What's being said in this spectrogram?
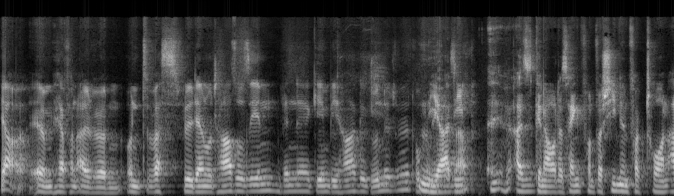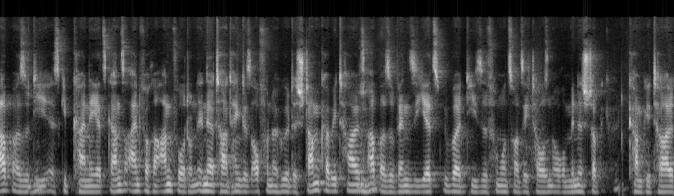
Ja, ähm, Herr von Allwürden. Und was will der Notar so sehen, wenn eine GmbH gegründet wird? Wovon ja, die, äh, also genau, das hängt von verschiedenen Faktoren ab. Also die, mhm. es gibt keine jetzt ganz einfache Antwort und in der Tat hängt es auch von der Höhe des Stammkapitals mhm. ab. Also wenn Sie jetzt über diese 25.000 Euro Mindeststammkapital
